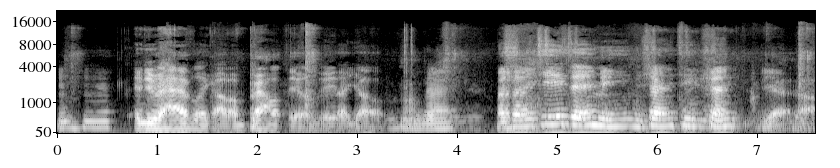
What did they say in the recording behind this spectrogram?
Mhm. And you have like a about them. Be like, yo, that. my shiny teeth in me, my shiny teeth, shiny. Yeah, nah.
